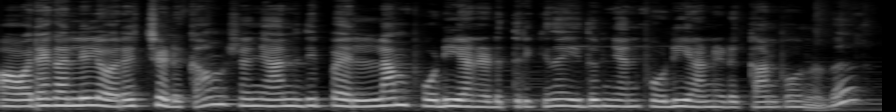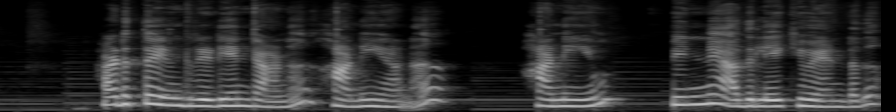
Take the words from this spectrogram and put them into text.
ഒരകല്ലിൽ ഒരച്ചെടുക്കാം. പക്ഷെ ഞാനിതിപ്പോൾ എല്ലാം പൊടിയാണ് എടുത്തിരിക്കുന്നത്. ഇതും ഞാൻ പൊടിയാണ് എടുക്കാൻ പോകുന്നത്. അടുത്ത ഇൻഗ്രീഡിയന്റ് ആണ് ഹണിയാണ്. ഹണിയും പിന്നെ അതിലേക്ക് വേണ്ടത്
